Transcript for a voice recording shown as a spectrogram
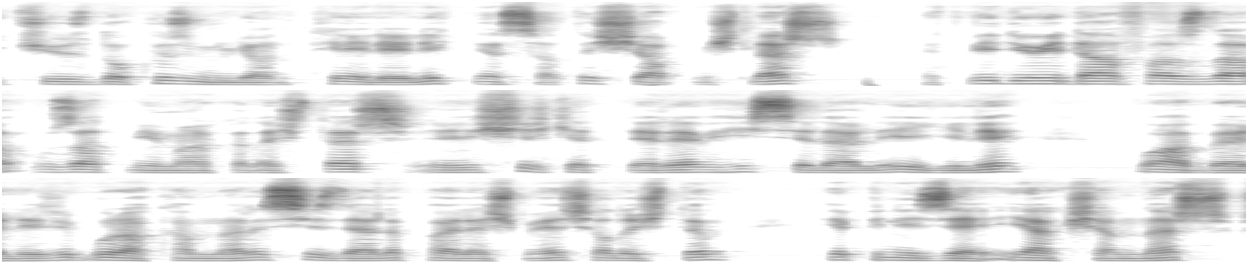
209 milyon TL'lik net satış yapmışlar. Evet, videoyu daha fazla uzatmayayım arkadaşlar. Ee, Şirketlere ve hisselerle ilgili bu haberleri, bu rakamları sizlerle paylaşmaya çalıştım. Hepinize iyi akşamlar.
